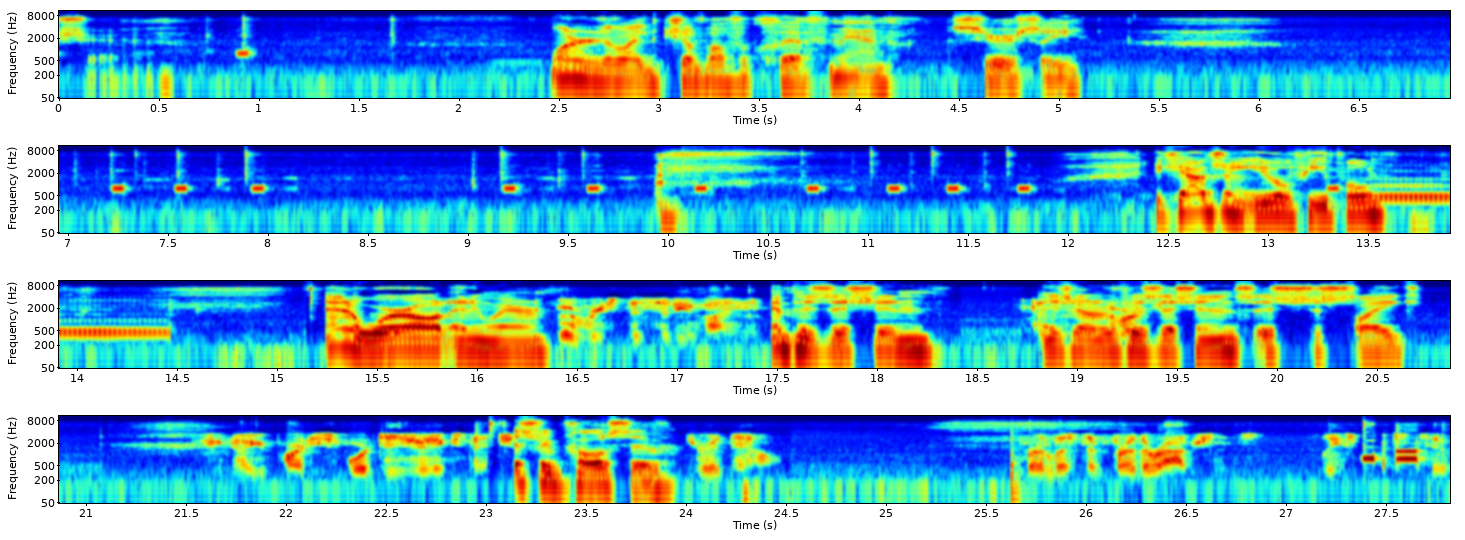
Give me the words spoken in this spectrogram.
Sure. Wanted to like jump off a cliff, man. Seriously. Encountering evil people in a world anywhere You have reached the City of Vineland. in position, these government Emergency. positions, it's just like If you know your party's four-digit extension, it's repulsive. enter it now. For a list of further options, please press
